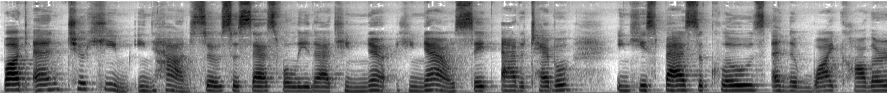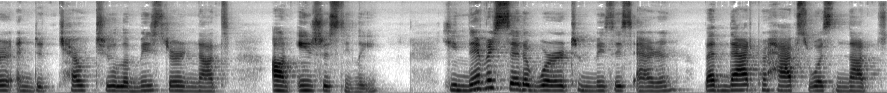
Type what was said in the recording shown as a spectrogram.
But Anne took him in hand so successfully that he, now, he now sat at the table in his best clothes and a white collar and talked to the minister not uninterestingly. He never said a word to Mrs. Aaron, but that perhaps was not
